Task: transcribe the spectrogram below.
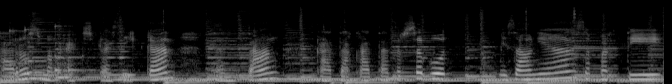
harus mengekspresikan tentang kata-kata tersebut. Misalnya seperti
